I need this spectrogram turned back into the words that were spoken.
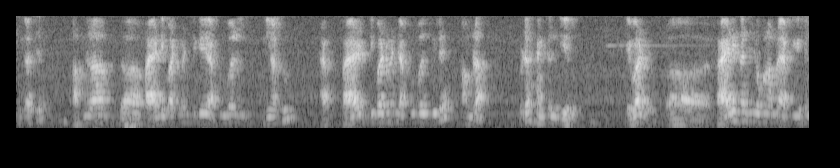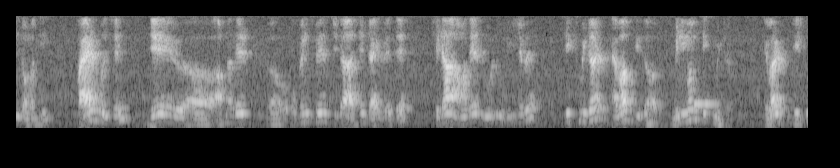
ঠিক আছে, আপনারা ফায়ার ডিপার্টমেন্ট থেকে অ্যাপ্রুভাল নিয়ে আসুন। ফায়ার ডিপার্টমেন্ট অ্যাপ্রুভাল দিলে আমরা ওটা স্যাংশন দিয়ে দেবো। এবার ফায়ারের কাছে যখন আমরা অ্যাপ্লিকেশন জমা দিই ফায়ার বলছেন যে আপনাদের ওপেন স্পেস যেটা আছে ড্রাইভওয়েতে সেটা আমাদের রুল হিসেবে সিক্স মিটার অ্যাবাভ দিতে হবে মিনিমাম সিক্স মিটার এবার যেহেতু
